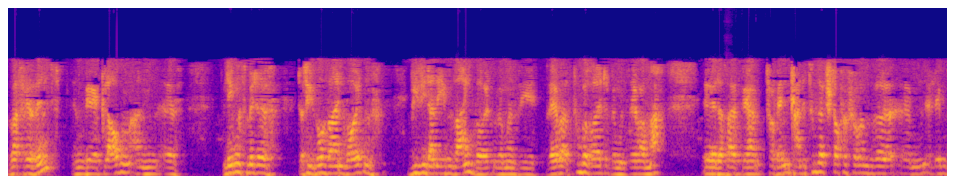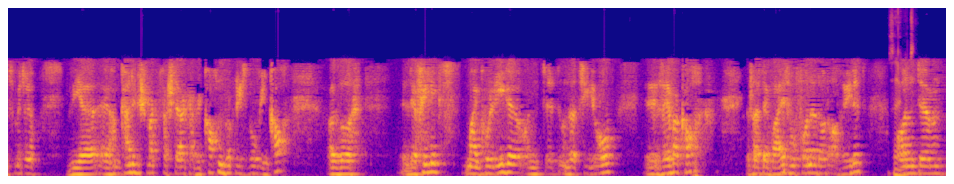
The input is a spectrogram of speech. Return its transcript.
was wir sind. Denn wir glauben an äh, Lebensmittel, dass sie so sein wollten, wie sie dann eben sein sollten, wenn man sie selber zubereitet, wenn man es selber macht. Äh, das heißt, wir verwenden keine Zusatzstoffe für unsere ähm, Lebensmittel. Wir äh, haben keine Geschmacksverstärker. Wir kochen wirklich so wie ein Koch. Also der Felix, mein Kollege und äh, unser CEO, selber Koch. Das heißt, er weiß, wovon er dort auch redet. und ähm,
